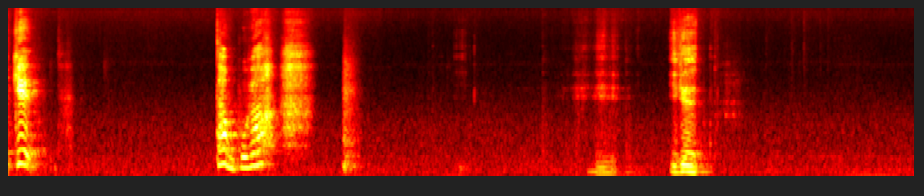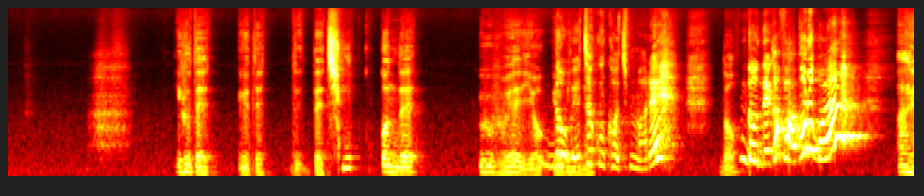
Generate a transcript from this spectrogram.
이게 다 뭐야? 이, 이게 이거 내 이거 내 내 내 친구 건데 이거 왜 여? 너 여기 왜 있냐? 자꾸 거짓말해? 너? 너 내가 바보로 뭐야? 아니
